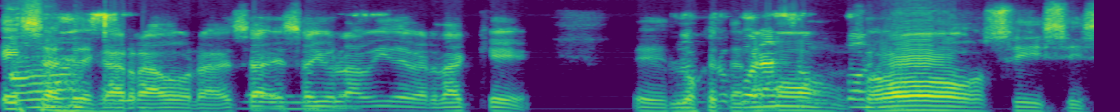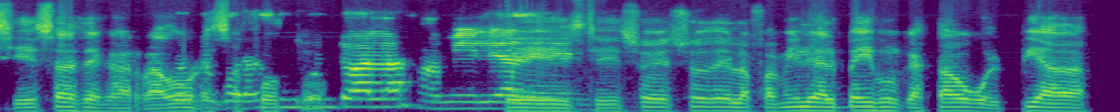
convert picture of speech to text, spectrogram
Esa es desgarradora, esa, esa yo la vi de verdad que eh, lo que tenemos. Oh, sí, sí, sí, esa es desgarradora. Esa foto. Con toda la familia. Sí, sí, eso, eso de la familia del béisbol que ha estado golpeada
